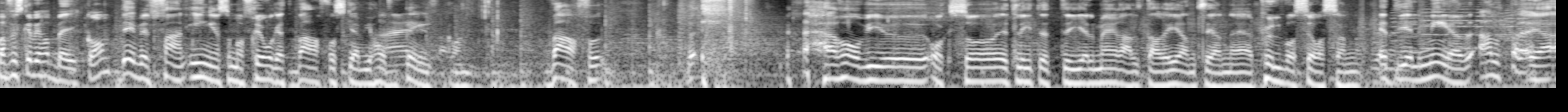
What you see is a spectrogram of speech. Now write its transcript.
Varför ska vi ha bacon? Det är väl fan ingen som har frågat varför ska vi ha bacon? Varför? Här har vi ju också ett litet Hjelmer-altare egentligen. eh, Pulversåsen. Ett Hjelmer-altare? Ja,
